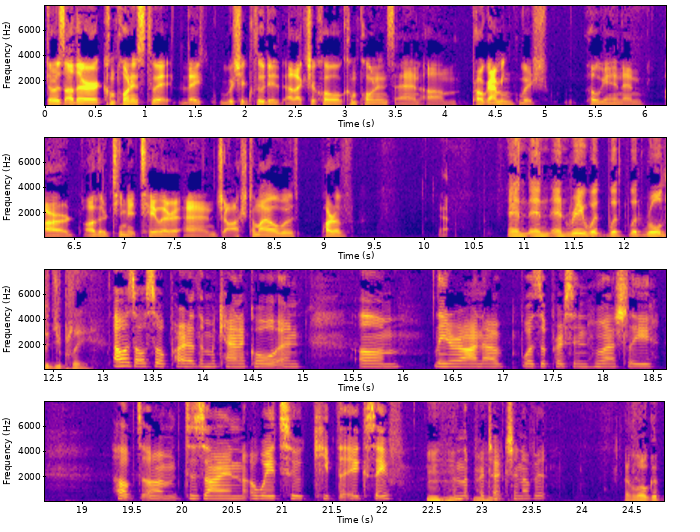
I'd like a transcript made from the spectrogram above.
there was other components to it, like, which included electrical components and um, programming, which Logan and our other teammate Taylor and Josh Tamayo was part of. Yeah. And and and Ray, what what what role did you play? I was also part of the mechanical, and um, later on, I was the person who actually helped um, design a way to keep the egg safe Mhm, and the mhm. protection of it. And Logan?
